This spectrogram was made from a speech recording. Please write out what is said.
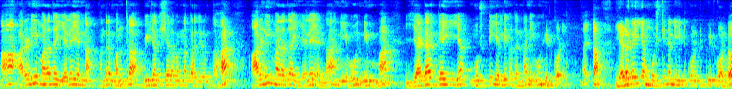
ಆ ಅರಳಿ ಮರದ ಎಲೆಯನ್ನು, ಅಂದರೆ ಮಂತ್ರ, ಬೀಜಾಕ್ಷರವನ್ನು ಬರೆದಿರುವಂತಹ ಅರಳಿ ಮರದ ಎಲೆಯನ್ನು ನೀವು ನಿಮ್ಮ ಎಡಗೈಯ ಮುಷ್ಟಿಯಲ್ಲಿ ಅದನ್ನು ನೀವು ಹಿಡ್ಕೊಳ್ಳಿ ಆಯಿತಾ? ಎಡಗೈಯ ಮುಷ್ಟಿನಲ್ಲಿ ಇಟ್ಕೊಂಡು ಇಟ್ಕೊಂಡು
